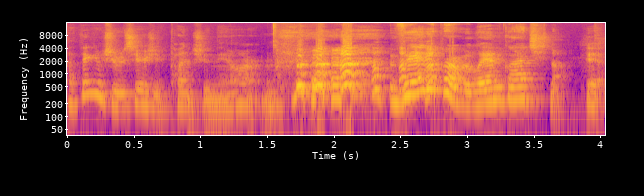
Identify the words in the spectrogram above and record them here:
I think if she was here, she'd punch you in the arm. Very probably, I'm glad she's not. yeah.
